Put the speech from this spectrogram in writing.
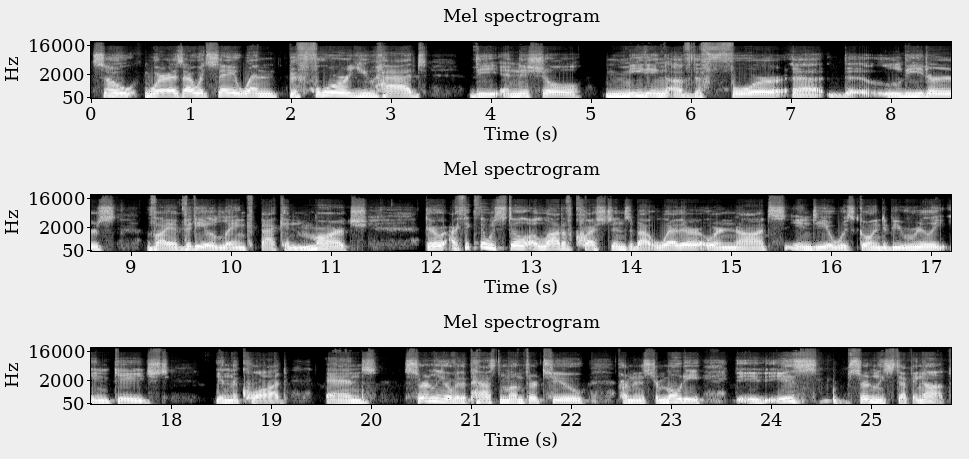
So, whereas I would say when before you had the initial meeting of the four uh, the leaders via video link back in March, there I think there was still a lot of questions about whether or not India was going to be really engaged in the Quad, and certainly over the past month or two, Prime Minister Modi is certainly stepping up.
